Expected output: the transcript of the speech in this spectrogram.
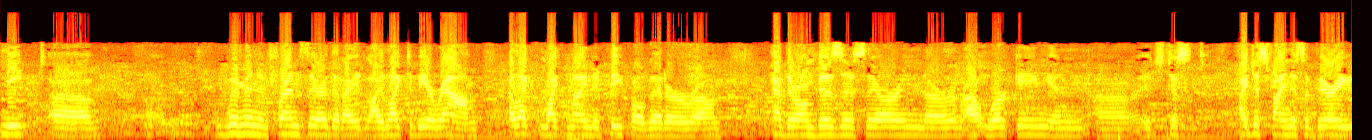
neat uh, uh, women and friends there that I, I like to be around. I like like-minded people that are um, have their own business there and are out working, and uh, it's just I just find this a very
